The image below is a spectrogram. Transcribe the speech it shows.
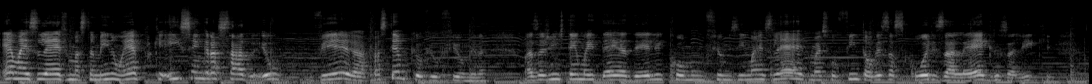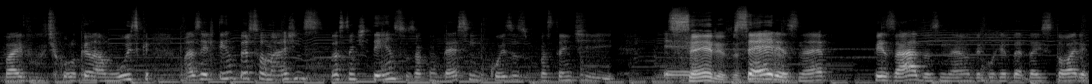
É mais leve, mas também não é, porque isso é engraçado. Eu ver, faz tempo que eu vi o filme, né? Mas a gente tem uma ideia dele como um filmezinho mais leve, mais fofinho, talvez as cores alegres ali que vai vão te colocando a música. Mas ele tem personagens bastante tensos, acontecem coisas bastante é, Sérias. assim, sérias, né? Pesadas, né? No decorrer da, da história.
